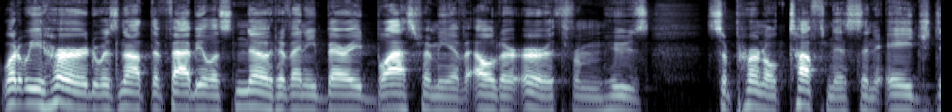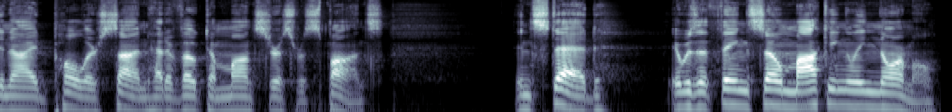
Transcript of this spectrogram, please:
What we heard was not the fabulous note of any buried blasphemy of elder Earth from whose supernal toughness an age denied polar sun had evoked a monstrous response. Instead, it was a thing so mockingly normal,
